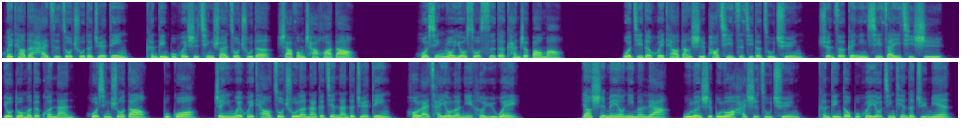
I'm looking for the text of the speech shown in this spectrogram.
灰条的孩子做出的决定，肯定不会是轻率做出的。沙风插话道。火星若有所思地看着豹毛。我记得灰条当时抛弃自己的族群，选择跟银溪在一起时，有多么的困难。火星说道。不过，正因为灰条做出了那个艰难的决定，后来才有了你和鱼尾。要是没有你们俩，无论是部落还是族群，肯定都不会有今天的局面。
